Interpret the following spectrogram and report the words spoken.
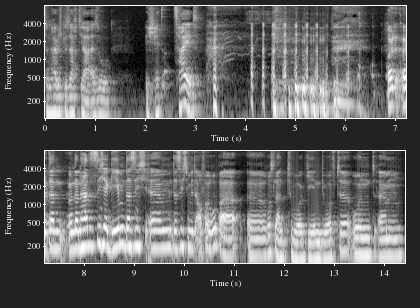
Dann habe ich gesagt, ja, also ich hätte Zeit. und, und, dann, und dann hat es sich ergeben, dass ich, ähm, dass ich mit auf Europa-Russland-Tour äh, gehen durfte und ähm,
